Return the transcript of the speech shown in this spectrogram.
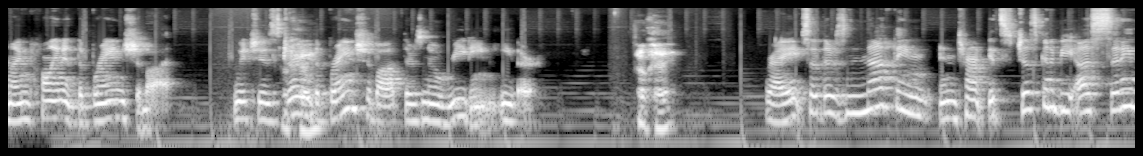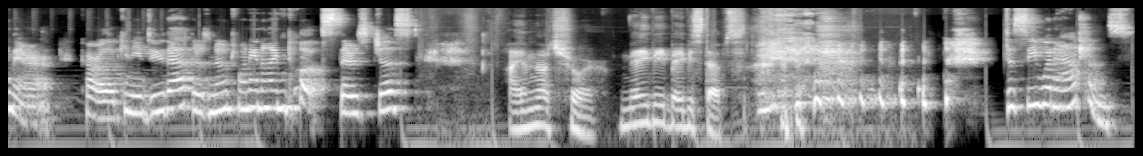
And I'm calling it the Brain Shabbat, which is during Okay. the Brain Shabbat, there's no reading either, Okay. right? So there's nothing in turn. It's just going to be us sitting there. Carlo, can you do that? There's no 29 books. There's just. I am not sure. Maybe baby steps. to see what happens.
